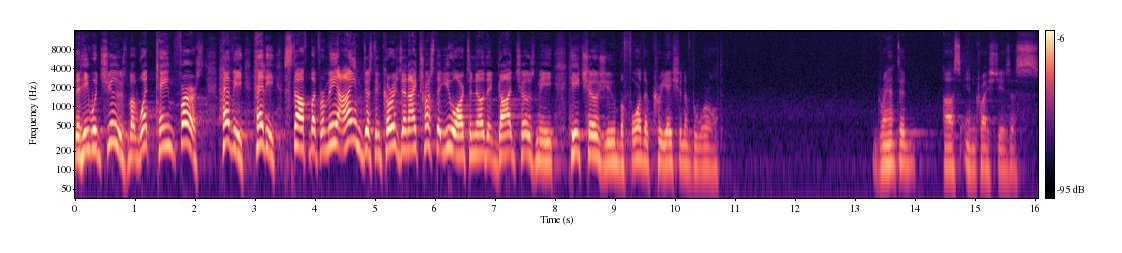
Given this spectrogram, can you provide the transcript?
that He would choose. But what came first? Heavy, heady stuff. But for me, I am just encouraged, and I trust that you are to know that God chose me. He chose you before the creation of the world. Granted us in Christ Jesus.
